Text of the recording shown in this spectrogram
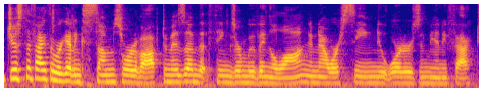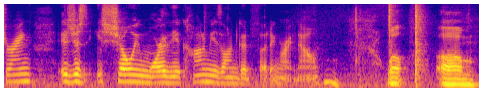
just the fact that we're getting some sort of optimism that things are moving along and now we're seeing new orders in manufacturing is just showing more the economy is on good footing right now. Hmm. Well, um,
